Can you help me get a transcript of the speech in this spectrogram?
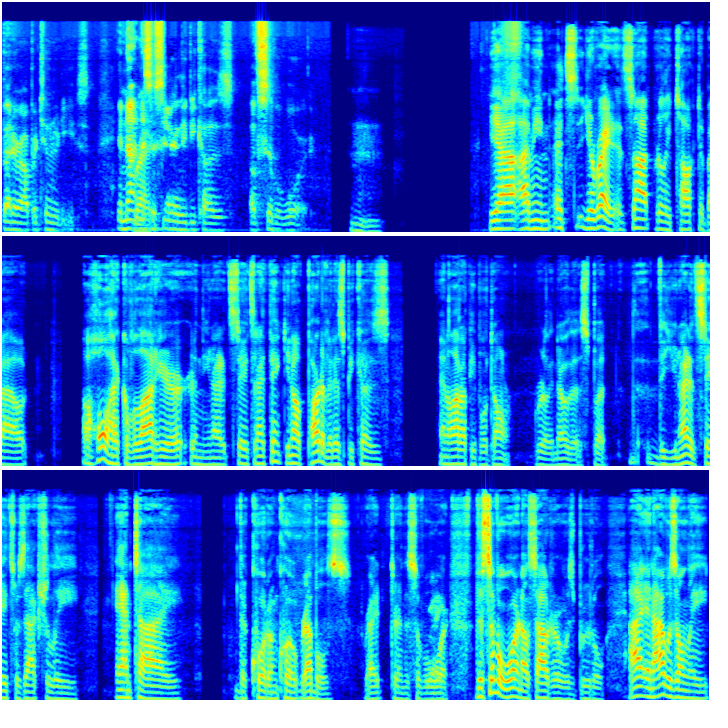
better opportunities, and not right. necessarily because of civil war. Mm-hmm. Yeah, I mean, it's you're right. It's not really talked about a whole heck of a lot here in the United States, and I think you know part of it is because, and a lot of people don't really know this, but the United States was actually anti the quote unquote rebels, right, during the Civil right. War. The Civil War in El Salvador was brutal. I and I was only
